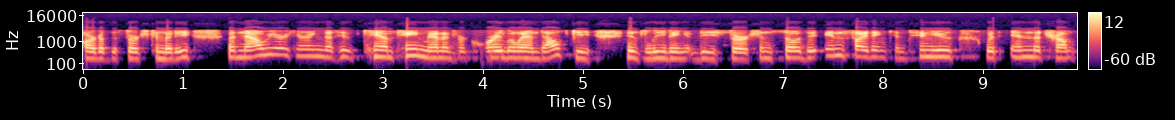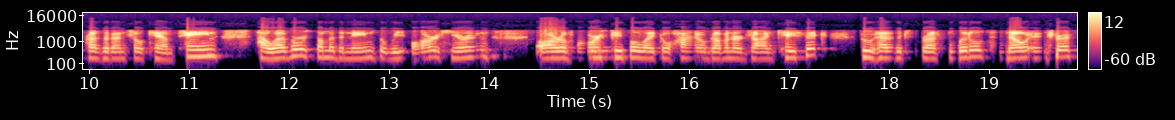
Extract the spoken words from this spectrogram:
part of the search committee. But now we are hearing that his campaign manager, Corey Lewandowski, is leading the search. And so the infighting continues within the Trump presidential campaign. However, some of the names that we are hearing are, of course, people like Ohio Governor John Kasich, who has expressed little to no interest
